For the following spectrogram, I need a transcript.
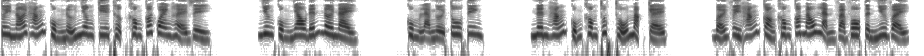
Tuy nói hắn cùng nữ nhân kia thực không có quan hệ gì. Nhưng cùng nhau đến nơi này. Cùng là người tu tiên. Nên hắn cũng không thúc thủ mặc kệ. Bởi vì hắn còn không có máu lạnh và vô tình như vậy.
